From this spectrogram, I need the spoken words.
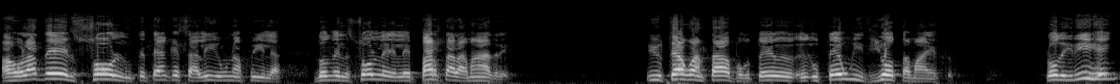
A jolar del sol, usted tenga que salir una fila donde el sol le, le parta a la madre. Y usted ha aguantado, porque usted, usted es un idiota, maestro. Lo dirigen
